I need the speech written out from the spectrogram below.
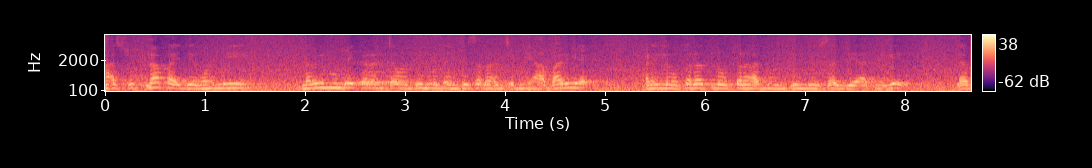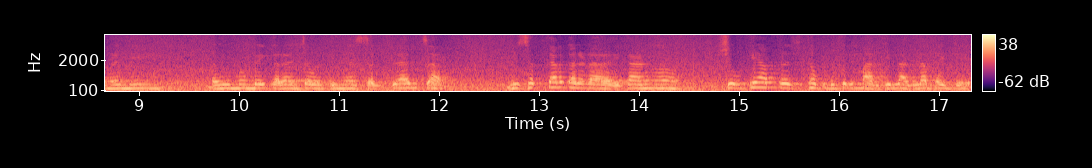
हा सुटला पाहिजे म्हणून मी नवी मुंबईकरांच्या वतीने त्यांचे सगळ्यांचे मी आभारी आहे आणि लवकरात लवकर हा दोन तीन दिवसात जी आत निघेल. त्यामुळे मी नवी मुंबईकरांच्या वतीने सगळ्यांचा मी सत्कार करणार आहे. कारण शेवटी हा प्रश्न कुठेतरी मार्गी लागला पाहिजे.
